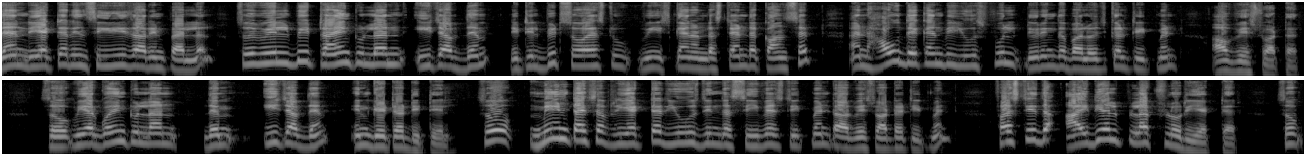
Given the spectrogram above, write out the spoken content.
then reactor in series or in parallel. So, we will be trying to learn each of them little bit so as to we can understand the concept and how they can be useful during the biological treatment of wastewater. So, we are going to learn them each of them in greater detail. So, main types of reactor used in the sewage treatment or wastewater treatment. First is the ideal plug flow reactor. So,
